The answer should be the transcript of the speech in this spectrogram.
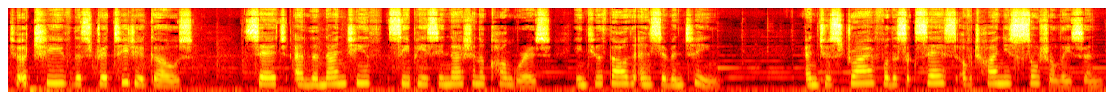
to achieve the strategic goals set at the 19th CPC National Congress in 2017 and to strive for the success of Chinese socialism,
